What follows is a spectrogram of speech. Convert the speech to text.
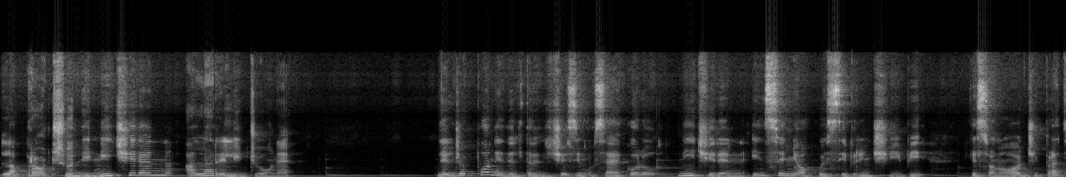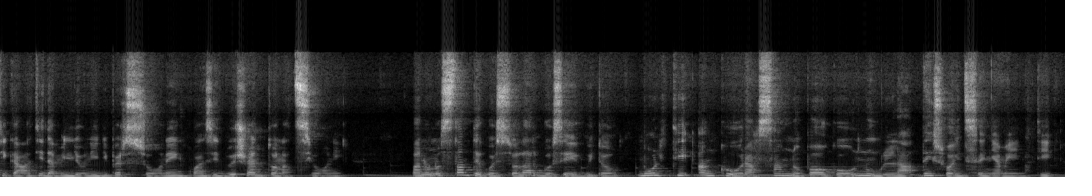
L'approccio di Nichiren alla religione. Nel Giappone del XIII secolo Nichiren insegnò questi principi che sono oggi praticati da milioni di persone in quasi 200 nazioni. Ma nonostante questo largo seguito, molti ancora sanno poco o nulla dei suoi insegnamenti.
